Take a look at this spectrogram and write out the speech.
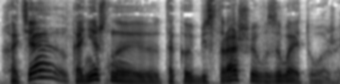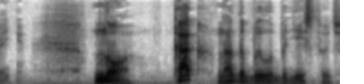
Хотя, конечно, такое бесстрашие вызывает уважение. Но как надо было бы действовать?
